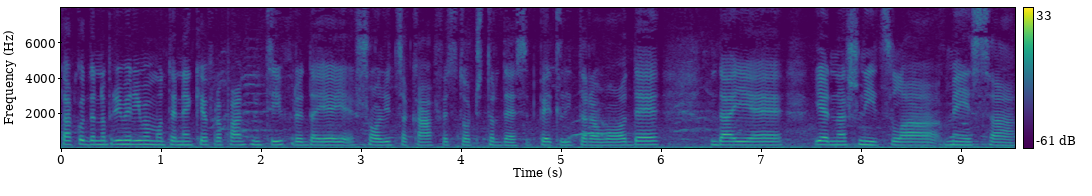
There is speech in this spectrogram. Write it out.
tako da na primjer imamo te neke frapantne cifre da je šoljica kafe 145 litara vode, da je jedna šnicla mesa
